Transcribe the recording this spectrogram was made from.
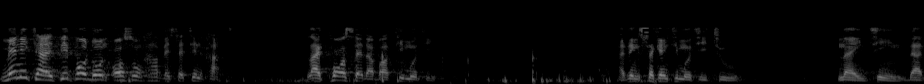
Many times people don't also have a certain heart. Like Paul said about Timothy. I think 2 Timothy 2 19, that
